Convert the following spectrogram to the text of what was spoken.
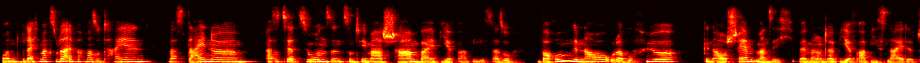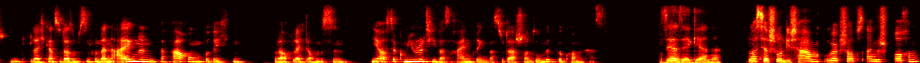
Und vielleicht magst du da einfach mal so teilen, was deine Assoziationen sind zum Thema Scham bei BFRBs. Also warum genau oder wofür genau schämt man sich, wenn man unter BFRBs leidet? Und vielleicht kannst du da so ein bisschen von deinen eigenen Erfahrungen berichten oder auch vielleicht auch ein bisschen ja, aus der Community was reinbringen, was du da schon so mitbekommen hast. Sehr, sehr gerne. Du hast ja schon die Charm-Workshops angesprochen.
